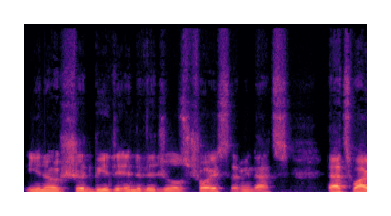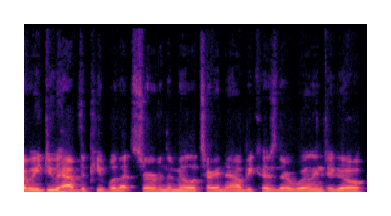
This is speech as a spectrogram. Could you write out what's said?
you know, should be the individual's choice. I mean, that's that's why we do have the people that serve in the military now because they're willing to go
